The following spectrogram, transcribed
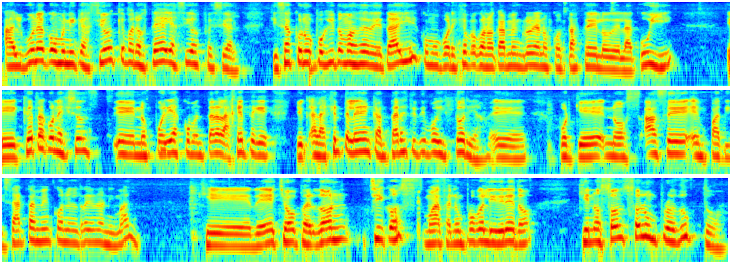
alguna comunicación que para usted haya sido especial? Quizás con un poquito más de detalle, como por ejemplo cuando Carmen Gloria nos contaste de lo de la CUI. Eh, ¿Qué otra conexión eh, nos podrías comentar a la gente? Que yo- a la gente le debe encantar este tipo de historias, eh, porque nos hace empatizar también con el reino animal que de hecho, perdón, chicos, me voy a salir un poco el libreto, que no son solo un producto.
